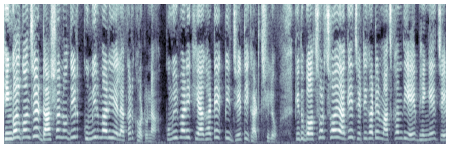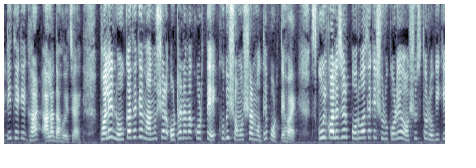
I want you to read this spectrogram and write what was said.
হিঙ্গলগঞ্জের ডাসা নদীর কুমিরমারি এলাকার ঘটনা। কুমিরমারি খেয়াঘাটে একটি জেটি ঘাট ছিল। কিন্তু বছর ছয় আগে জেটি ঘাটের মাঝখান দিয়ে ভেঙে জেটি থেকে ঘাট আলাদা হয়ে যায়। ফলে নৌকা থেকে মানুষের ওঠানামা করতে খুবই সমস্যার মধ্যে পড়তে হয়। স্কুল কলেজের পড়ুয়া থেকে শুরু করে অসুস্থ রোগীকে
